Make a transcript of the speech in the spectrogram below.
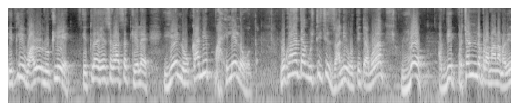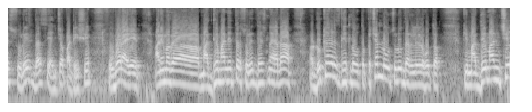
इथली वाळू लुटली आहे इथलं हे सगळं असं केलंय हे लोकांनी पाहिलेलं होतं. लोकांना त्या गोष्टीची जाणीव होती त्यामुळं लोक अगदी प्रचंड प्रमाणामध्ये सुरेश धस यांच्या पाठीशी उभं राहिले. आणि मग माध्यमांनी तर सुरेश धसनं याला डोक्यावरच घेतलं होतं प्रचंड उचलून धरलेलं होतं की माध्यमांचे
